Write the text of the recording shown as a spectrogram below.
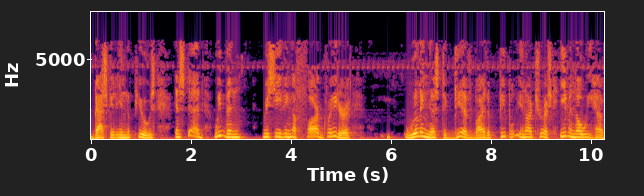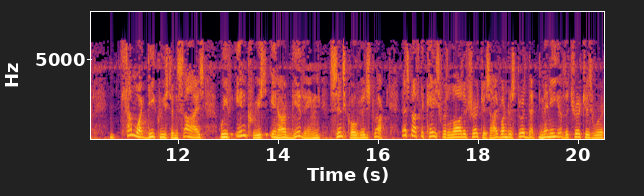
basket in the pews. Instead, we've been receiving a far greater willingness to give by the people in our church, even though we have somewhat decreased in size, we've increased in our giving since COVID struck. That's not the case with a lot of churches. I've understood that many of the churches were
